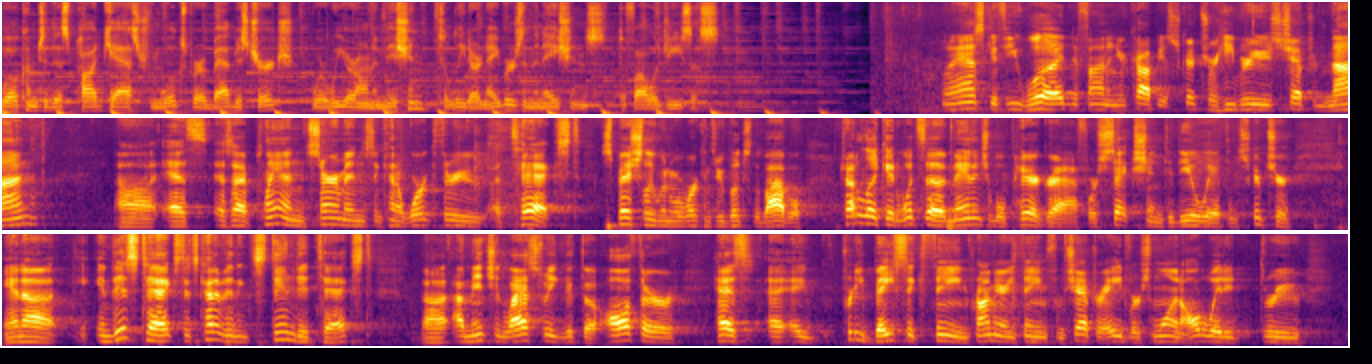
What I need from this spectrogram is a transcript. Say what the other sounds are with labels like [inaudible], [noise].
Welcome to this podcast from Wilkesboro Baptist Church, where we are on a mission to lead our neighbors and the nations to follow Jesus. I want to ask if you would to find in your copy of Scripture Hebrews chapter 9. Uh, as, as I plan sermons and kind of work through a text, especially when we're working through books of the Bible, try to look at what's a manageable paragraph or section to deal with in Scripture. And uh, in this text, it's kind of an extended text. Uh, I mentioned last week that the author has a, a, pretty basic theme, primary theme from chapter 8, verse 1, all the way to, through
